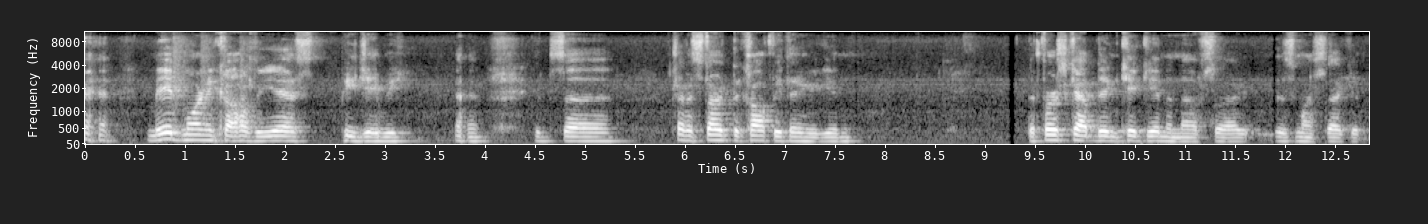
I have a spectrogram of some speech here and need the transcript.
Mid morning coffee, yes, PJB. it's uh, trying to start the coffee thing again. The first cap didn't kick in enough, so I, this is my second.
